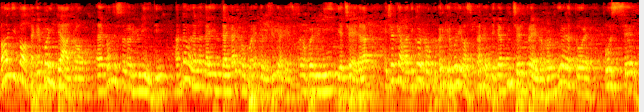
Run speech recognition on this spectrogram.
ma ogni volta che poi in teatro, eh, quando si sono riuniti, andava dalla- dai, dai vari componenti della giuria che si sono poi riuniti, eccetera, e cercava di corrompere perché voleva assolutamente che a vincere il premio come migliore attore fosse,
